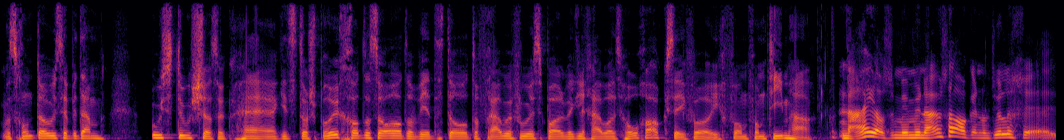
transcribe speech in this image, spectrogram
Was kommt da raus bei dem austauschen? Also, äh, gibt es da Sprüche oder so? Oder wird da der Frauenfußball wirklich auch als hoch angesehen von euch, vom, vom Team her? Nein, also wir müssen auch sagen, natürlich, äh,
